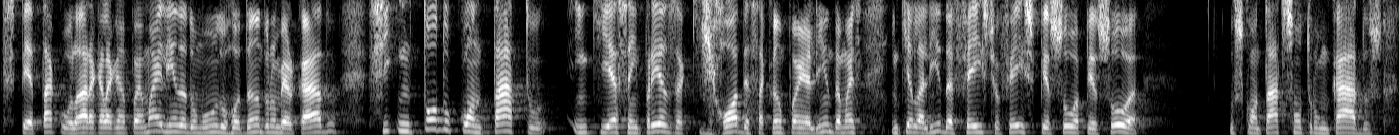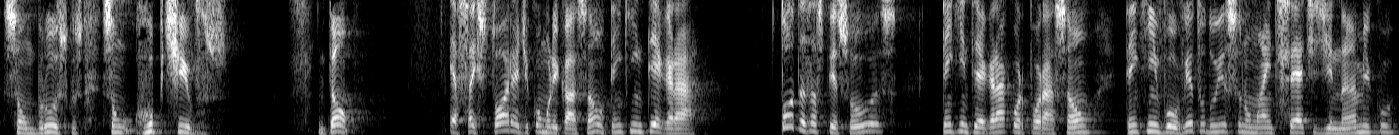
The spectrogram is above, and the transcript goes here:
espetacular, aquela campanha mais linda do mundo, rodando no mercado, se em todo contato em que essa empresa que roda essa campanha linda, mas em que ela lida face to face, pessoa a pessoa, os contatos são truncados, são bruscos, são ruptivos. Então, essa história de comunicação tem que integrar todas as pessoas, tem que integrar a corporação, tem que envolver tudo isso num mindset dinâmico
